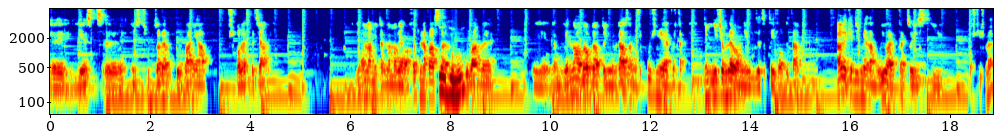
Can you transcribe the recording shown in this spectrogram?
y, jest instruktorem pływania w szkole specjalnej. I ona mi tak namawiała, chodź na basen, Mhm. pływamy. Ja mówię, no dobra, to innym razem, może później, jakoś tak nie, nie ciągnęło mnie nigdy do tej wody, tak? Ale kiedyś mnie namówiła i w końcu i, i poszliśmy.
